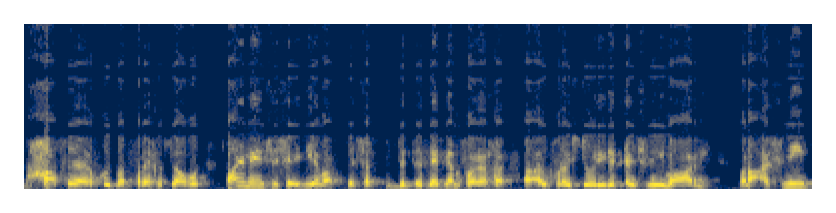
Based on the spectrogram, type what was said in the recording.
gasse goed wat vrygestel word. Baie mense sê nee wat, dit is dit is net 'n vorige 'n ou vrou storie, dit is nie waar nie. Want daar is nie 'n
